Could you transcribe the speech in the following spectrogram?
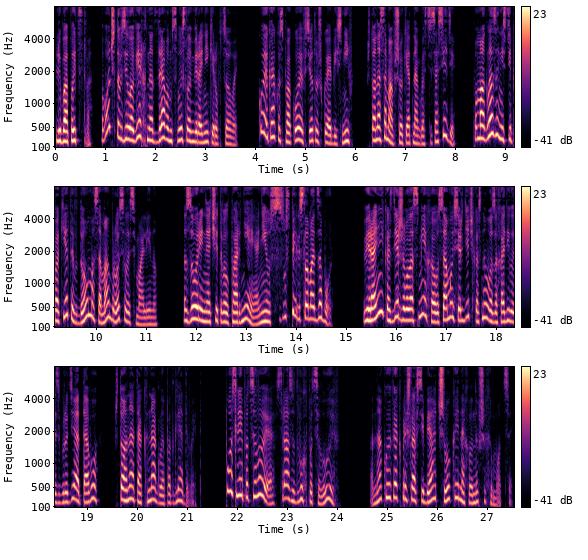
Любопытство. Вот что взяло верх над здравым смыслом Вероники Рубцовой. Кое-как успокоив тетушку и объяснив, что она сама в шоке от наглости соседей, помогла занести пакеты в дом, а сама бросилась в малину. Зорин отчитывал парней, они успели сломать забор. Вероника сдерживала смех, а у самой сердечко снова заходилось в груди от того, что она так нагло подглядывает. После поцелуя, сразу двух поцелуев, она кое-как пришла в себя от шока и нахлынувших эмоций.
